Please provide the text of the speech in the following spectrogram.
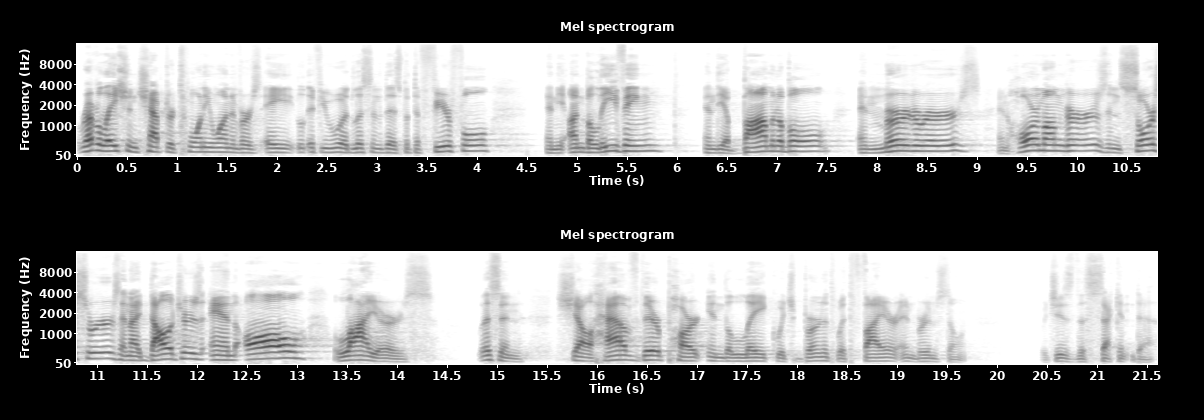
Revelation chapter 21 and verse 8, if you would listen to this, but the fearful and the unbelieving and the abominable and murderers and whoremongers and sorcerers and idolaters and all liars, listen, shall have their part in the lake which burneth with fire and brimstone, which is the second death.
